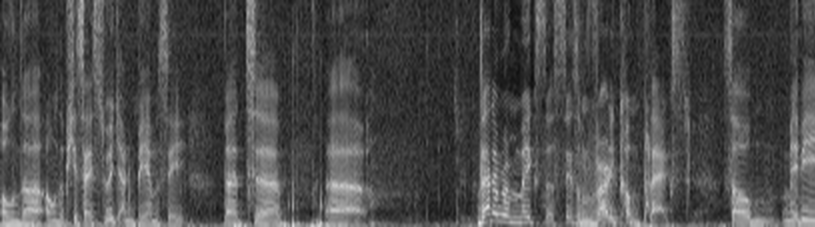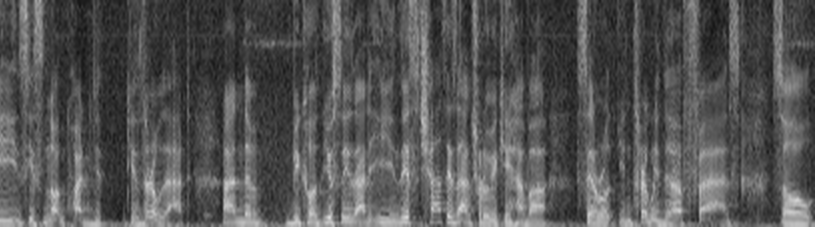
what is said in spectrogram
on the on the PCI switch and BMC, but uh, uh, that will make the system very complex. So maybe it's not quite deserve that. And uh, because you see that in this chassis, actually, we can have a several integrated fans. So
